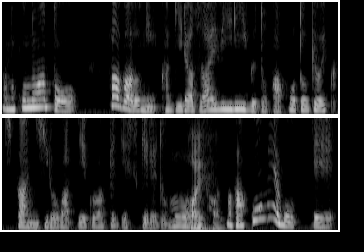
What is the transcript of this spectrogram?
あの、この後、ハーバードに限らず IB リーグとか高等教育機関に広がっていくわけですけれども、はいはい。まあ、学校名簿って、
